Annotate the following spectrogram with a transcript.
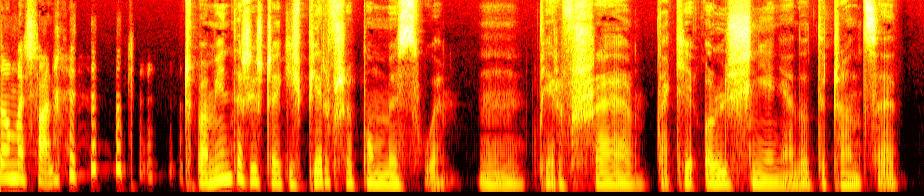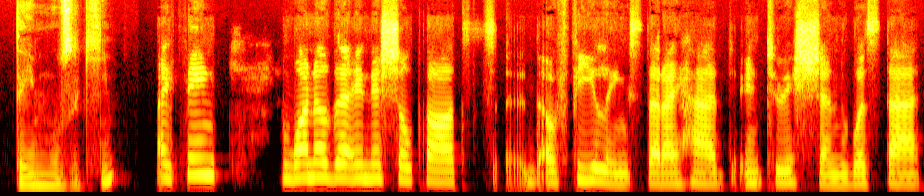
So much fun. Czy pamiętasz jeszcze jakieś pierwsze pomysły, pierwsze takie olśnienia dotyczące tej muzyki? I think one of the initial thoughts or feelings that I had intuition was that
